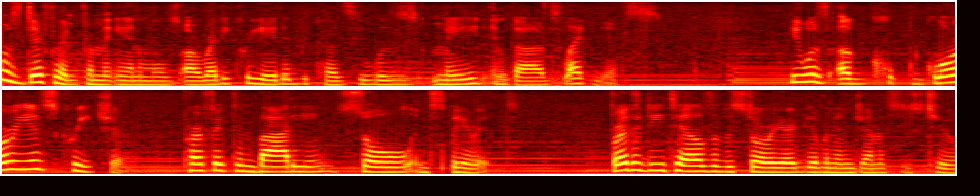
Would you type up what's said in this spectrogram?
was different from the animals already created because he was made in God's likeness. He was a gl- glorious creature, perfect in body, soul, and spirit. Further details of the story are given in Genesis 2,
